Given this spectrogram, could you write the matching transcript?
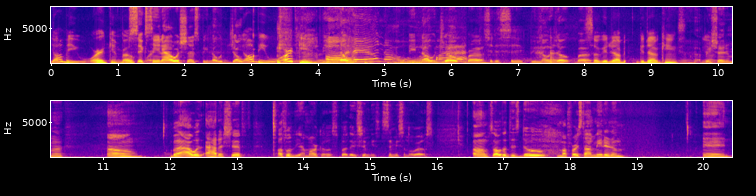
y'all be working, bro. 16 hour shifts be no joke. Y'all be working. Be Oh no, hell no! be no joke, bro. Shit is sick. Be no joke, but so good job, good job, Kings. I appreciate it, man. Um, but I was I had a shift. I was supposed to be at Marcos, but they sent me sent me somewhere else. Um, so I was with this dude. My first time meeting him, and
